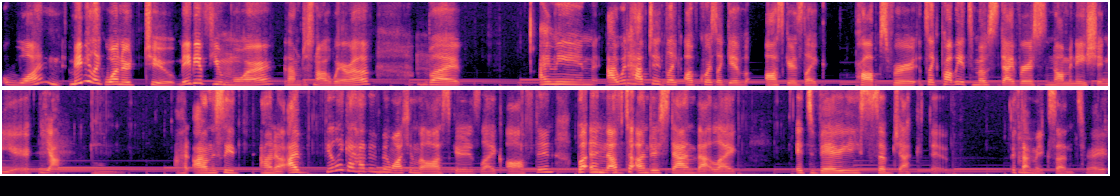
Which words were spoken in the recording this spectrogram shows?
one, maybe like one or two, maybe a few Mhm. more that I'm just not aware of. Mhm. But I mean, I would have to like, of course, like give Oscars like props for it's like probably its most diverse nomination year. Yeah. Um, I, I honestly, I don't know. I feel like I haven't been watching the Oscars like often, but Mm. enough to understand that like it's very subjective, if that Mhm. makes sense, right?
